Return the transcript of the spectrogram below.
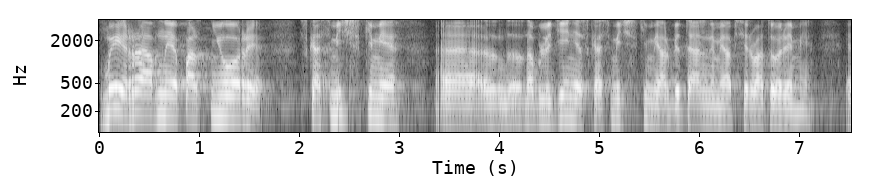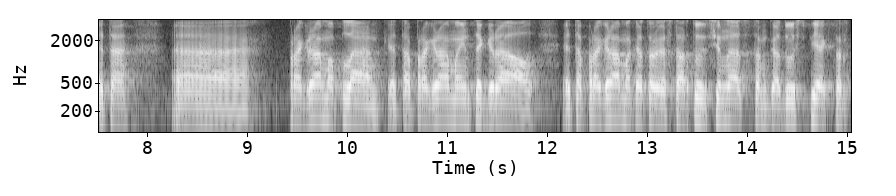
Мы равные партнеры с космическими э, наблюдения с космическими орбитальными обсерваториями. Это э, программа Планк, это программа Интеграл, это программа, которая стартует в 2017 году, спектр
